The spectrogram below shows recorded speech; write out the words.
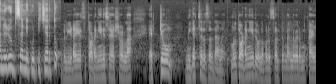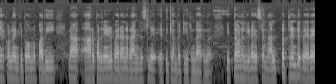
Anuroop Sunny കൂട്ടിച്ചേർത്തു ലീഡ് ഐ എസ് തുടങ്ങിയതിന് ശേഷമുള്ള ഏറ്റവും മികച്ച റിസൾട്ടാണ്. നമ്മൾ തുടങ്ങിയതേ ഉള്ളൂ. അപ്പോൾ റിസൾട്ട് മെല്ലെ വരുമ്പോൾ കഴിഞ്ഞ കൊല്ലം എനിക്ക് തോന്നുന്നു പതി ആറ് പതിനേഴ് പേരാണ് റാങ്ക് ലിസ്റ്റിൽ എത്തിക്കാൻ പറ്റിയിട്ടുണ്ടായിരുന്നത്. ഇത്തവണ ലീഡ് ഐ എസിലെ നാൽപ്പത്തിരണ്ട് പേരെ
